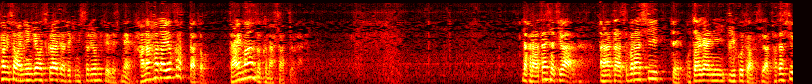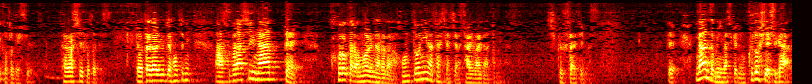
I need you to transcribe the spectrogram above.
神様は人間を作られた時にそれを見てですね、甚だ良かったと大満足なさっておられる。だから私たちは、あなたは素晴らしいってお互いに言うことは、それは正しいことです。正しいことです。でお互い見て本当に、あ素晴らしいなって心から思えるならば、本当に私たちは幸いだと思います。祝福されています。で、何度も言いますけども、くどいですが、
